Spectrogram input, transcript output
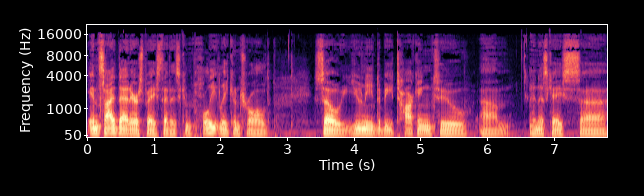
inside that airspace that is completely controlled, so you need to be talking to, um, in this case, uh,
